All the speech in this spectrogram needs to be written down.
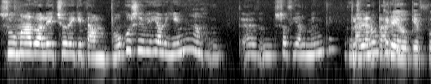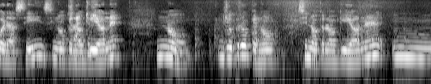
Sumado al hecho de que tampoco se veía bien eh, socialmente. Yo no creo que fuera así, sino que O sea, los guiones... No, yo creo que no. Sino que los guiones mm,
